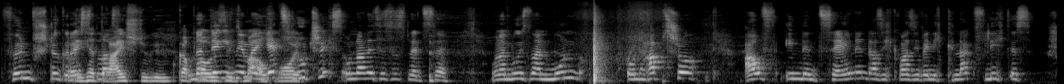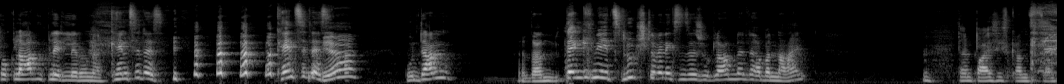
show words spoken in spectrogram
fünf Stück Ich Rest hätte drei Stücke. Und dann denke ich mir mal, jetzt lutschig's und dann ist es das letzte. Und dann tue ich es in meinen Mund und hab's schon auf in den Zähnen, dass ich quasi, wenn ich knack, fliegt das Schokoladenblättle runter. Kennst du das? Kennst du das? Ja. Und dann Und dann denke ich mir, jetzt lutscht er wenigstens das Schokoladenblättle, aber nein. Dann beiß ich es ganz zusammen.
